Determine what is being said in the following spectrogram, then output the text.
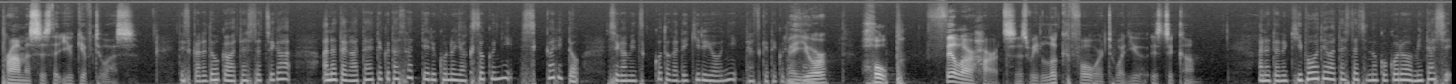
promises that you give to us. ですからどうか私たちがあなたが与えてくださっているこの約束にしっかりとしがみつくことができるように助けてくださ May い。your hope fill our hearts as we look forward to what you is to come. あなたの希望で私たちの心を満たし、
